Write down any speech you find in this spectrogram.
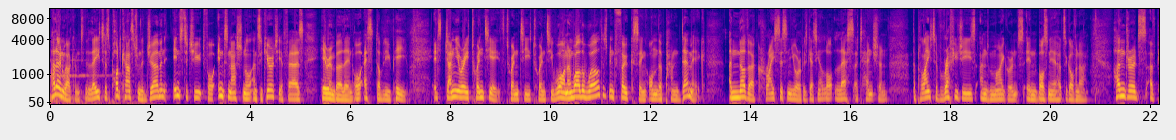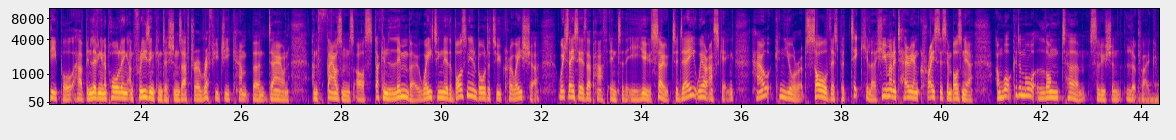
Hello and welcome to the latest podcast from the German Institute for International and Security Affairs here in Berlin, or SWP. It's January 28th, 2021, and while the world has been focusing on the pandemic, another crisis in Europe is getting a lot less attention the plight of refugees and migrants in Bosnia Herzegovina. Hundreds of people have been living in appalling and freezing conditions after a refugee camp burnt down, and thousands are stuck in limbo waiting near the Bosnian border to Croatia, which they see as their path into the EU. So today we are asking how can Europe solve this particular humanitarian crisis in Bosnia, and what could a more long term solution look like?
